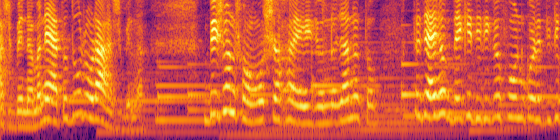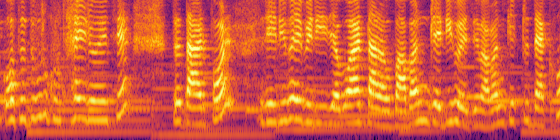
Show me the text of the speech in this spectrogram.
আসবে না মানে এত দূর ওরা আসবে না। ভীষণ সমস্যা হয় এই জন্য, জানো তো। তো যাই হোক, দেখি দিদিকে ফোন করে, দিদি কত দূর কোথায় রয়েছে। তো তারপর রেডি হয়ে বেরিয়ে যাব। আর দাঁড়াও, বাবান রেডি হয়েছে। বাবানকে একটু দেখো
